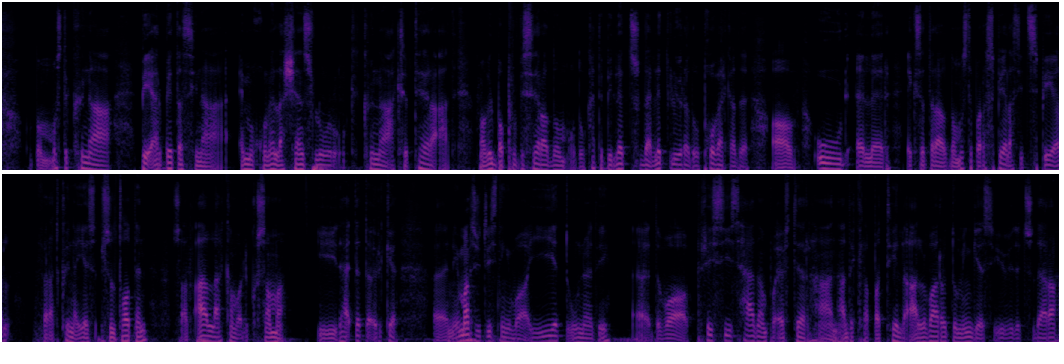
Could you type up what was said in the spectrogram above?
De måste kunna bearbeta sina emotionella känslor och kunna acceptera att man vill bara provocera dem och de kan inte bli lätt sådär lättlurade och påverkade av ord eller etc. De måste bara spela sitt spel för att kunna ge resultaten så att alla kan vara lyckosamma i det här, detta yrke. Uh, Neymars utvisning var jätteonödig. Uh, det var precis hädan på efter han hade klappat till Alvaro Dominguez i huvudet sådär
